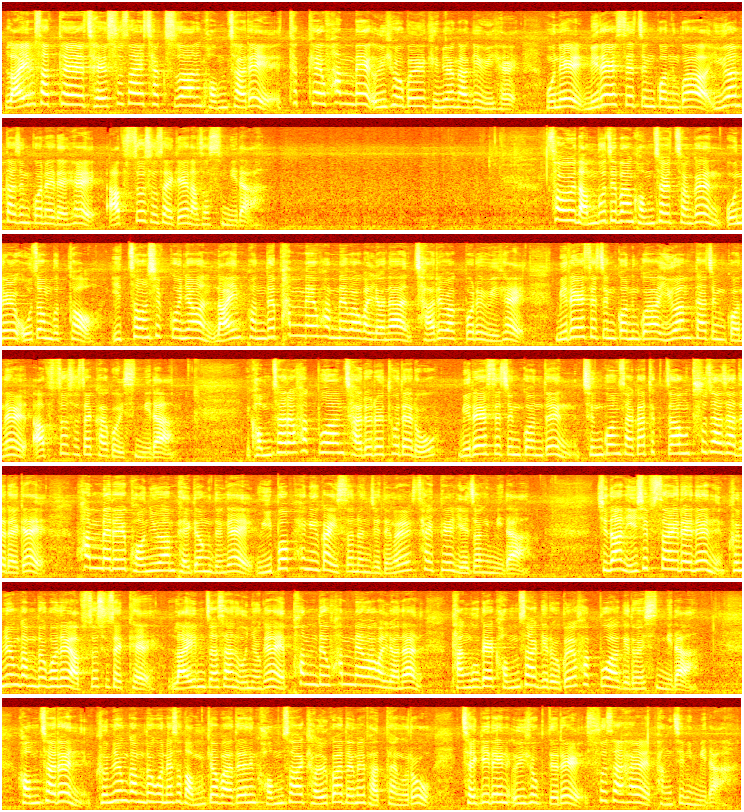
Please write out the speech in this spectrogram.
라임 사태 재수사에 착수한 검찰이 특혜 환매 의혹을 규명하기 위해 오늘 미래에셋증권과 유안타증권에 대해 압수수색에 나섰습니다. 서울 남부지방검찰청은 오늘 오전부터 2019년 라임펀드 판매 환매와 관련한 자료 확보를 위해 미래에셋증권과 유안타증권을 압수수색하고 있습니다. 검찰은 확보한 자료를 토대로 미래에셋증권 등 증권사가 특정 투자자들에게 환매를 권유한 배경 등의 위법 행위가 있었는지 등을 살필 예정입니다. 지난 24일에는 금융감독원을 압수수색해 라임 자산 운용의 펀드 환매와 관련한 당국의 검사 기록을 확보하기도 했습니다. 검찰은 금융감독원에서 넘겨받은 검사 결과 등을 바탕으로 제기된 의혹들을 수사할 방침입니다.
